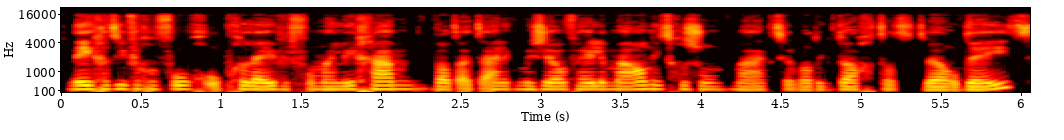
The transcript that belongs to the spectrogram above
negatieve gevolgen opgeleverd voor mijn lichaam. Wat uiteindelijk mezelf helemaal niet gezond maakte, wat ik dacht dat het wel deed.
